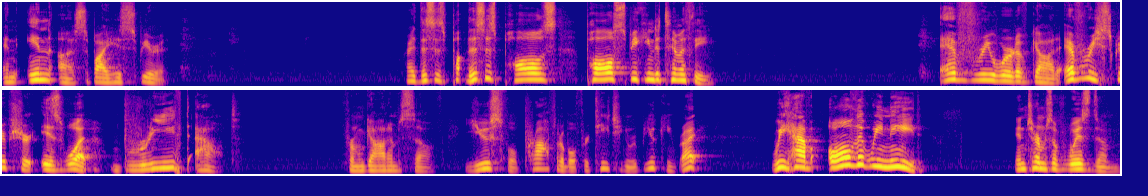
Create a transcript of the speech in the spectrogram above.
and in us by His Spirit. Right? This is, this is Paul's Paul speaking to Timothy. Every word of God, every scripture is what? Breathed out from God Himself. Useful, profitable for teaching, rebuking, right? We have all that we need in terms of wisdom.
